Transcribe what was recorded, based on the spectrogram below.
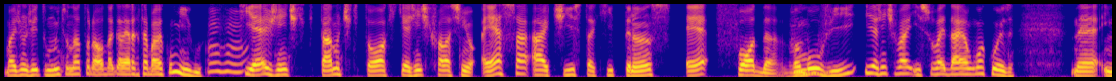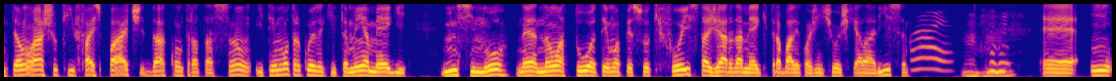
mas de um jeito muito natural da galera que trabalha comigo. Uhum. Que é gente que tá no TikTok, que é gente que fala assim, ó, essa artista aqui trans é foda, vamos Uhum. ouvir e a gente vai, isso vai dar alguma coisa, né? Então acho que faz parte da contratação e tem uma outra coisa que também a Meg me ensinou, né? Não à toa tem uma pessoa que foi estagiária da Meg que trabalha com a gente hoje, que é a Larissa, Ah, é. É, um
